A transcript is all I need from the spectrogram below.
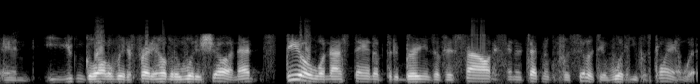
and you can go all the way to Freddie Hubbard or Woody Shaw, and that still will not stand up to the brilliance of his sound and the technical facility of what he was playing with.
